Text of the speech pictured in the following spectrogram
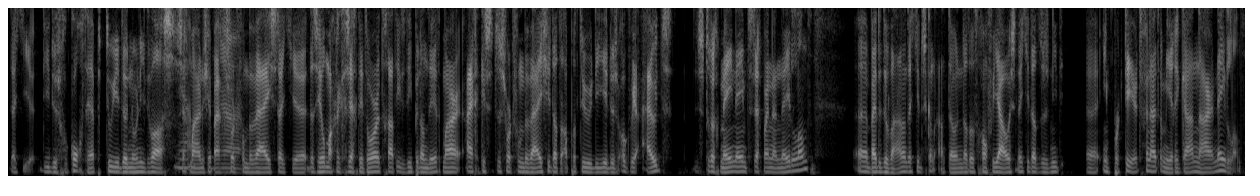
dat je die dus gekocht hebt toen je er nog niet was. Ja. Zeg maar. Dus je hebt eigenlijk Ja. een soort van bewijs dat je, dat is heel makkelijk gezegd dit hoor, het gaat iets dieper dan dit. Maar eigenlijk is het een soort van bewijsje dat de apparatuur die je dus ook weer uit, dus terug meeneemt zeg maar naar Nederland, eh, bij de douane, dat je dus kan aantonen dat het gewoon voor jou is en dat je dat dus niet eh, importeert vanuit Amerika naar Nederland.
